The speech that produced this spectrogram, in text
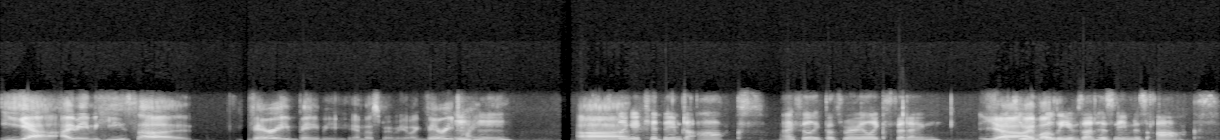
yeah, I mean he's uh very baby in this movie, like very tiny. hmm Uh, playing a kid named Ox. I feel like that's very like fitting. yeah, like you I would love. believe that his name is Ox.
